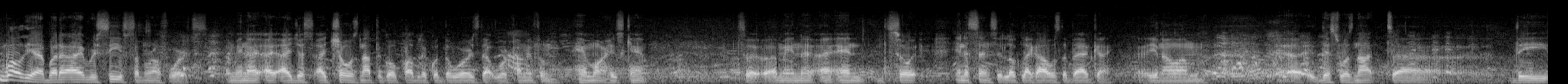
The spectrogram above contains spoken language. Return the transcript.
Well, yeah, but I received some rough words. I mean, I, I just I chose not to go public with the words that were coming from him or his camp. So I mean, uh, and so in a sense, it looked like I was the bad guy. You know, um, uh, this was not. Uh, the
